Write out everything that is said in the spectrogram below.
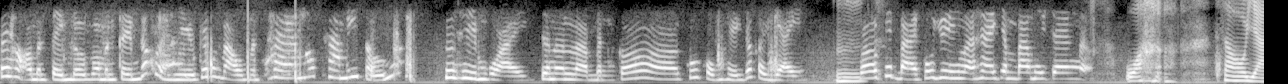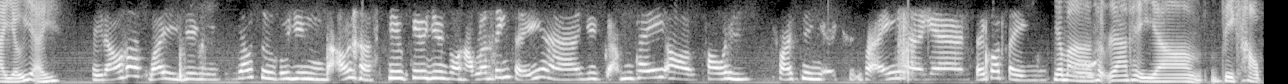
tới hồi mình tìm được rồi mình tìm rất là nhiều cái bắt đầu mình tham nó tham ý tưởng cứ thêm hoài cho nên là mình có uh, cuối cùng thì rất là dày ừ. và cái bài của duyên là 230 trang nè. Wow sao dài dữ vậy? Thì đó bởi vì duyên giáo sư của duyên bảo là kêu kêu duyên còn học lên tiến sĩ à. Duyên cảm thấy ờ thôi phải suy nghĩ phải ra để có tiền. Nhưng mà thực ra thì uh, việc học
